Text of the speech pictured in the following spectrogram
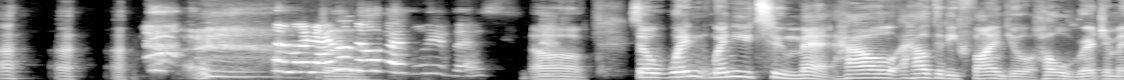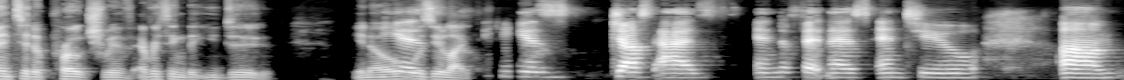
I'm like, I don't know if I believe this. Oh, so when when you two met, how how did he find your whole regimented approach with everything that you do? You know, He what was is- you like? He is just as into fitness, into um,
